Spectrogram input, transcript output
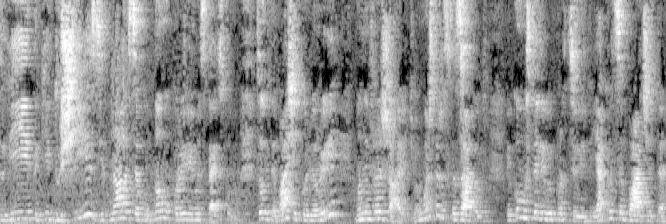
дві такі душі з'єдналися в одному пориві мистецькому. Слухайте, ваші кольори вони вражають. Ви можете розказати, в якому стилі ви працюєте, як ви це бачите?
